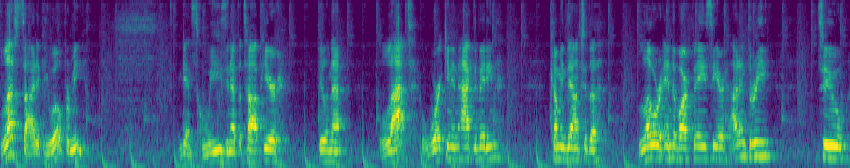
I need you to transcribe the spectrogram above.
left side, if you will, for me. Again, squeezing at the top here, feeling that lat working and activating. Coming down to the lower end of our phase here. Out in three, two,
